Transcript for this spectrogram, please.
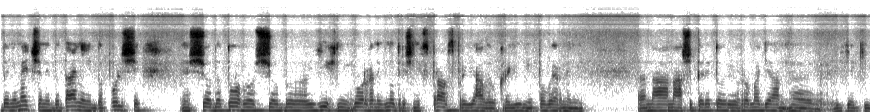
до Німеччини, до Данії, до Польщі щодо того, щоб е, їхні органи внутрішніх справ сприяли Україні в поверненні е, на нашу територію громадян, е, які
